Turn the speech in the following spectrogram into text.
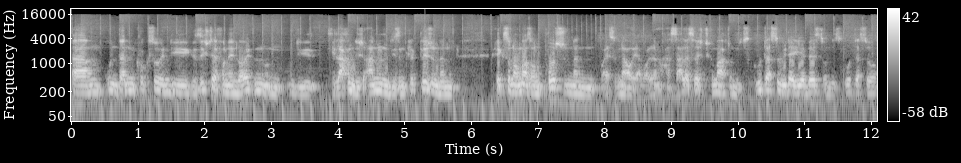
Ähm, und dann guckst du in die Gesichter von den Leuten und, und die, die, lachen dich an und die sind glücklich und dann kriegst du nochmal so einen Push und dann weißt du genau, jawohl, hast alles richtig gemacht und es ist gut, dass du wieder hier bist und es ist gut, dass du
